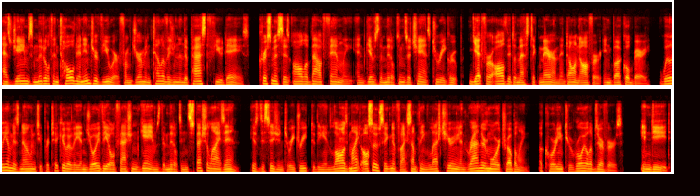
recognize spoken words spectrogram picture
As James Middleton told an interviewer from German television in the past few days, Christmas is all about family and gives the Middletons a chance to regroup. Yet for all the domestic merriment on offer in Bucklebury, William is known to particularly enjoy the old-fashioned games the Middletons specialize in. His decision to retreat to the in-laws might also signify something less cheering and rather more troubling, according to royal observers. Indeed,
